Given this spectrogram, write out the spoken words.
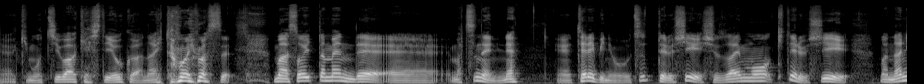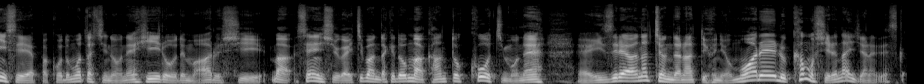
えー、気持ちは決して良くはないと思います。まあそういった面で、えまあ、常にね、えー、テレビにも映ってるし、取材も来てるし、まあ何せやっぱ子供たちのね、ヒーローでもあるし、まあ選手が一番だけど、まあ監督、コーチもね、えー、いずれああなっちゃうんだなっていうふうに思われるかもしれないじゃないですか。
